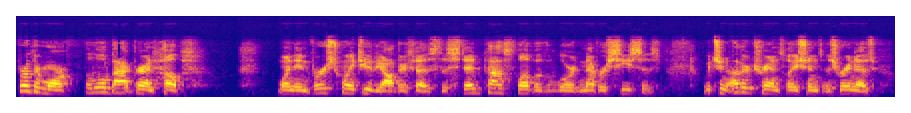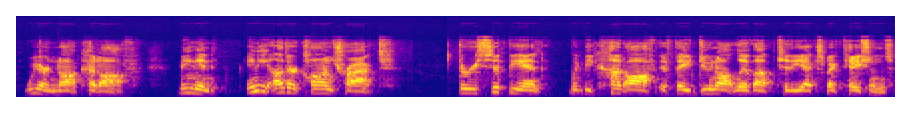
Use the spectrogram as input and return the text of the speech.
Furthermore, a little background helps when in verse 22 the author says, The steadfast love of the Lord never ceases, which in other translations is written as, We are not cut off, meaning in any other contract, the recipient would be cut off if they do not live up to the expectations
